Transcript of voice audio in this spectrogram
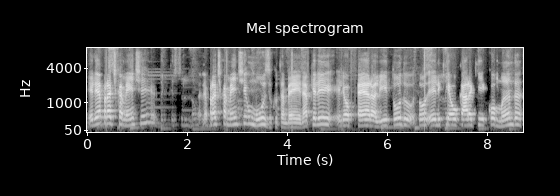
ele é praticamente ele é praticamente um músico também, né? Porque ele, ele opera ali todo, todo ele que é o cara que comanda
